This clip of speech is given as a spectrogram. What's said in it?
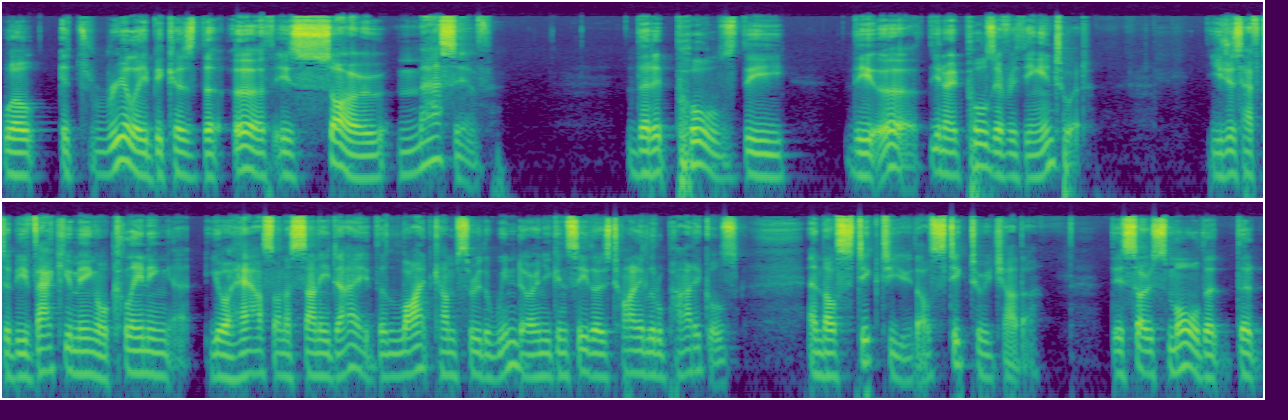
Well, it's really because the earth is so massive that it pulls the the earth, you know, it pulls everything into it. You just have to be vacuuming or cleaning your house on a sunny day. The light comes through the window and you can see those tiny little particles and they'll stick to you, they'll stick to each other. They're so small that that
